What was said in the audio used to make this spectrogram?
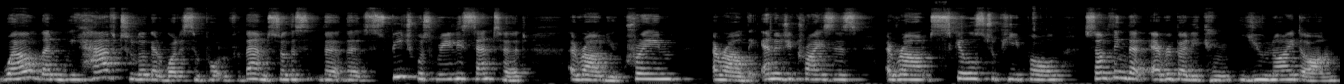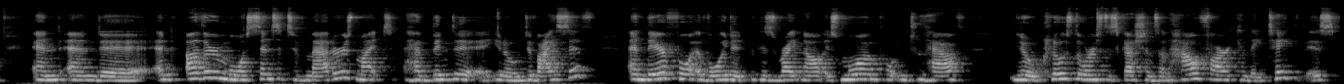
well, then we have to look at what is important for them. So this, the, the speech was really centered around Ukraine, around the energy crisis, around skills to people, something that everybody can unite on. And and uh, and other more sensitive matters might have been, de- you know, divisive and therefore avoided because right now it's more important to have, you know, closed doors discussions on how far can they take this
